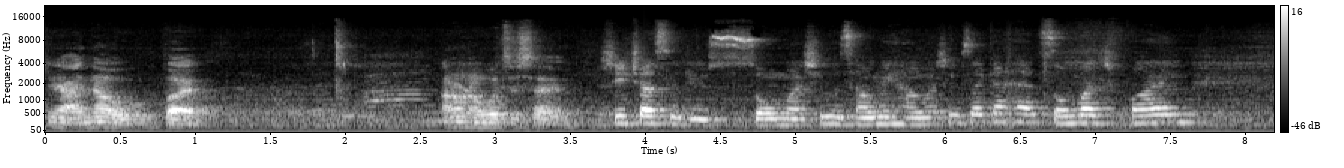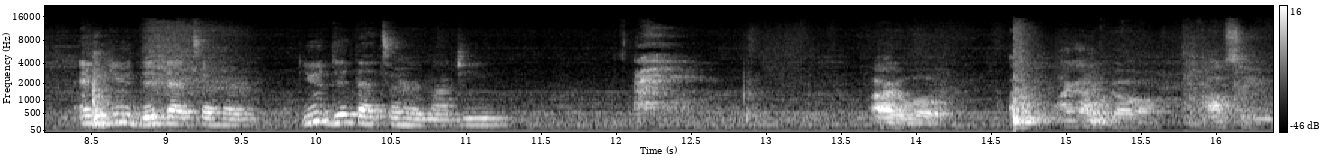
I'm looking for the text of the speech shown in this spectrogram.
Yeah, I know, but I don't know what to say. She trusted you so much. She would tell me how much. She was like, I had so much fun. And you did that to her. You did that to her, Najee. All right, well, I, I gotta go. I'll see you.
